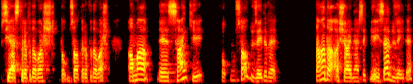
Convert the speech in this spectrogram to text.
siyasi tarafı da var, toplumsal tarafı da var. Ama e, sanki toplumsal düzeyde ve daha da aşağı inersek bireysel düzeyde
